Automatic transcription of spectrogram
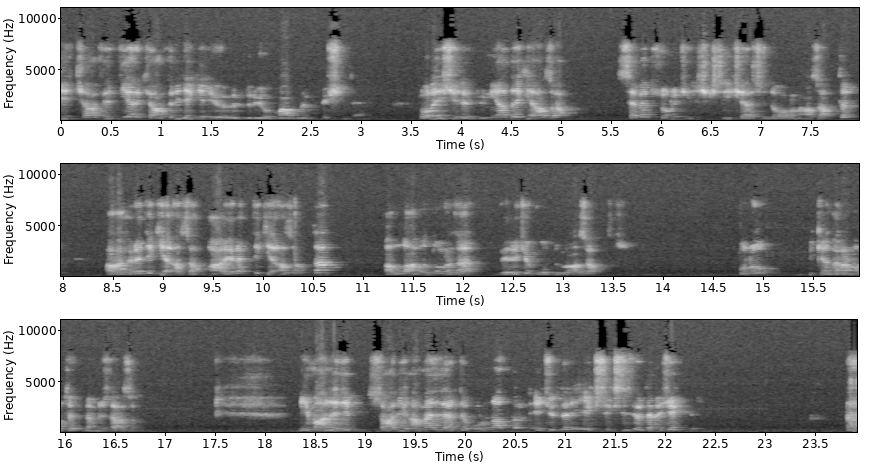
bir kafir diğer kafiri de geliyor öldürüyor mal peşinde. Dolayısıyla dünyadaki azap sebep sonuç ilişkisi içerisinde olan azaptır. Ahiretteki azap, ahiretteki azap da Allah'ın orada verecek olduğu azaptır. Bunu bir kenara not etmemiz lazım. İman edip salih amellerde bulunanların ecirleri eksiksiz ödenecektir.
